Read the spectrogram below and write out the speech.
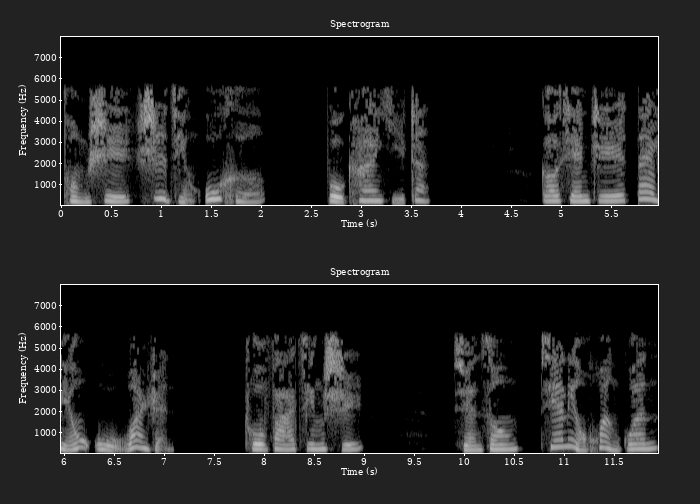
统是市井乌合，不堪一战。高仙芝带领五万人出发京师，玄宗偏令宦官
